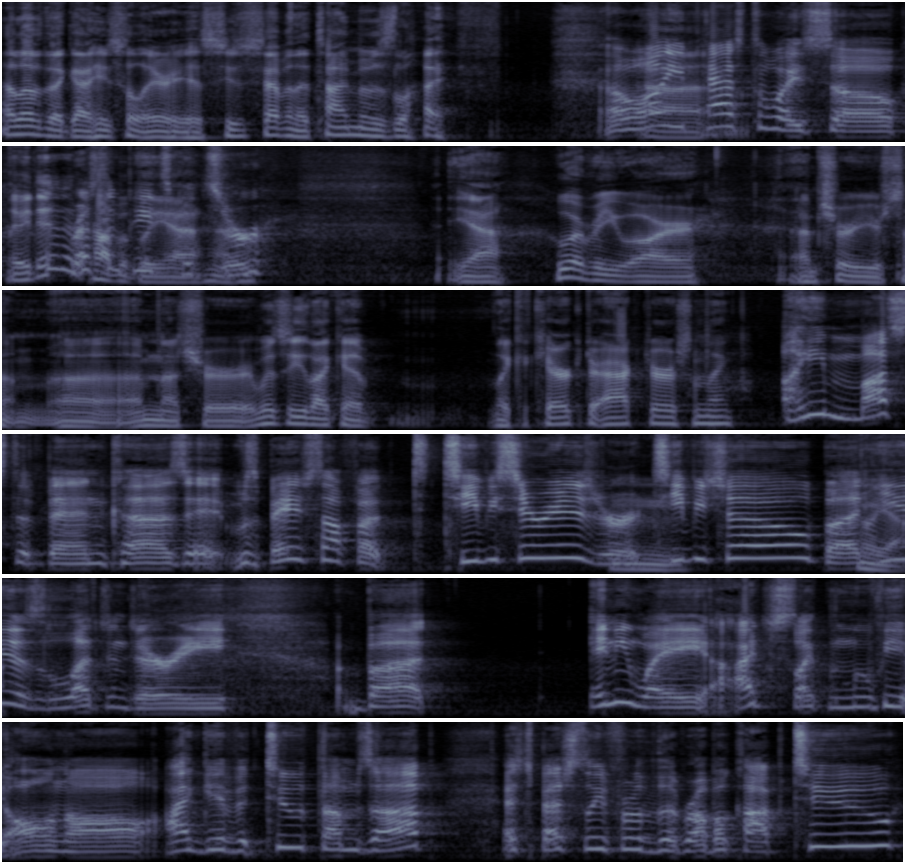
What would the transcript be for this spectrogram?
I love that guy. He's hilarious. He's having the time of his life. Oh well, he passed away. So Uh, They did? Rest Probably, in peace, yeah, good sir. Yeah, whoever you are, I'm sure you're some. Uh, I'm not sure. Was he like a like a character actor or something? He must have been because it was based off a t- TV series or a TV show, but Oh, he yeah. is legendary. But anyway, I just like the movie all in all. I give it two thumbs up, especially for the RoboCop 2,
